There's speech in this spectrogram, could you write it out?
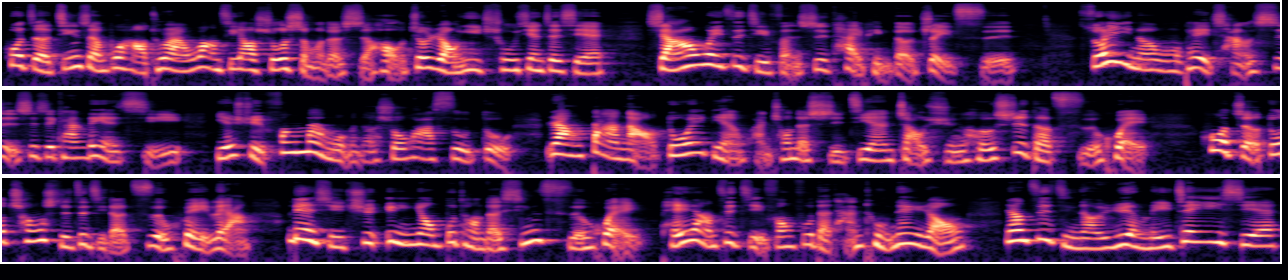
或者精神不好，突然忘记要说什么的时候，就容易出现这些想要为自己粉饰太平的赘词。所以呢，我们可以尝试试试看练习，也许放慢我们的说话速度，让大脑多一点缓冲的时间，找寻合适的词汇。或者多充实自己的词汇量，练习去运用不同的新词汇，培养自己丰富的谈吐内容，让自己呢远离这一些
